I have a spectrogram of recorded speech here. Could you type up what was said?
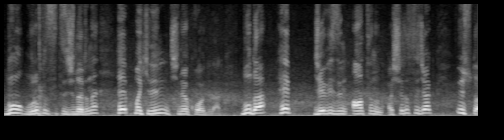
Bu grup ısıtıcılarını hep makinenin içine koydular. Bu da hep cevizin altının aşırı sıcak, üstü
